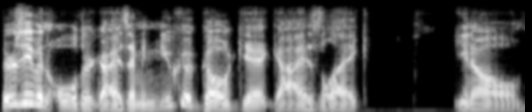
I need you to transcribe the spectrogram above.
There's even older guys. I mean, you could go get guys like, you know,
